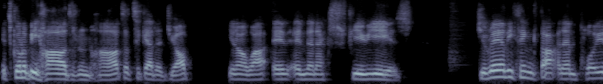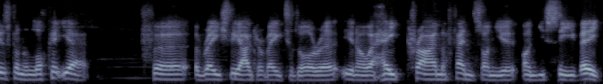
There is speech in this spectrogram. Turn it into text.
It's going to be harder and harder to get a job. You know, uh, in, in the next few years. Do you really think that an employer is going to look at you for a racially aggravated or a you know a hate crime offence on your on your CV.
